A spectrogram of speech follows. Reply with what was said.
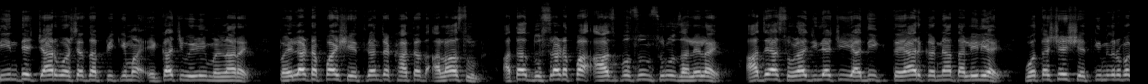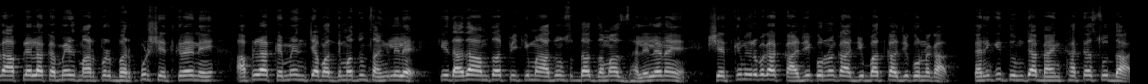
तीन ते चार वर्षाचा पीक विमा एकाच वेळी मिळणार आहे. पहिला टप्पा शेतकऱ्यांच्या खात्यात आला असून आता दुसरा टप्पा आजपासून सुरू झालेला आहे. आज या सोळा जिल्ह्याची यादी तयार करण्यात आलेली आहे व तसेच शेतकरी मित्र बघा आपल्याला कमेंट्स मार्फत भरपूर शेतकऱ्याने आपल्याला कमेंटच्या माध्यमातून सांगितलेलं आहे की दादा आमचा पीक विमा अजून सुद्धा जमा झालेला नाही आहे शेतकरी मित्र बघा काळजी करू नका अजिबात काळजी करू नका. कारण की तुमच्या बँक खात्यात सुद्धा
